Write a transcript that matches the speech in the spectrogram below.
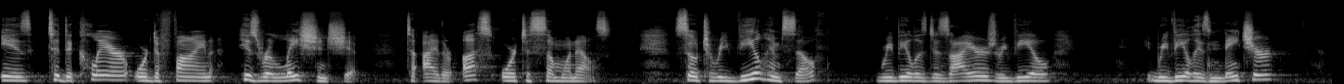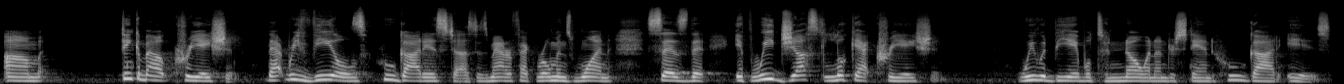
is to declare or define his relationship to either us or to someone else. So to reveal himself, reveal his desires, reveal reveal his nature. Um, think about creation. That reveals who God is to us. As a matter of fact, Romans 1 says that if we just look at creation, we would be able to know and understand who God is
